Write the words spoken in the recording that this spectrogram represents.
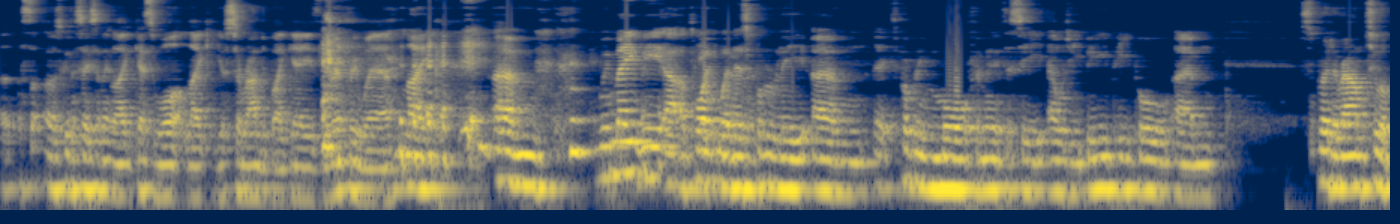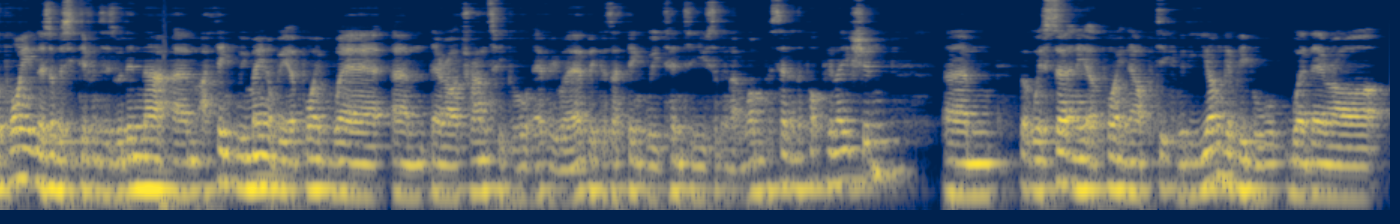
I was going to say something like, "Guess what? Like you're surrounded by gays; they're everywhere." like um, we may be at a point where there's probably um, it's probably more familiar to see LGB people um, spread around to a point. There's obviously differences within that. Um, I think we may not be at a point where um, there are trans people everywhere because I think we tend to use something like one percent of the population. but we're certainly at a point now, particularly with younger people, where there are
